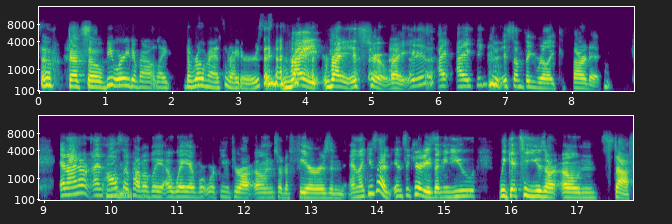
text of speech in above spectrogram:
so that's so be worried about like the romance writers. right, right. It's true. Right. It is. I I think there is something really cathartic and i don't and also mm-hmm. probably a way of working through our own sort of fears and and like you said insecurities i mean you we get to use our own stuff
